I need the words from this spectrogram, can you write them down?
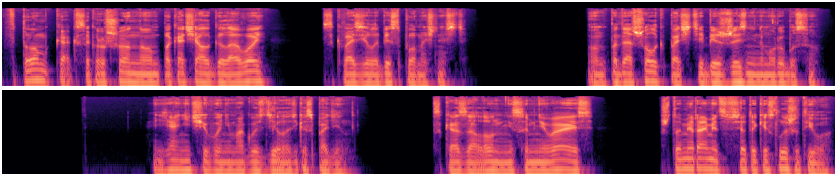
В том, как сокрушенно он покачал головой, сквозила беспомощность. Он подошел к почти безжизненному Рубусу. «Я ничего не могу сделать, господин», — сказал он, не сомневаясь, что Мирамец все-таки слышит его.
